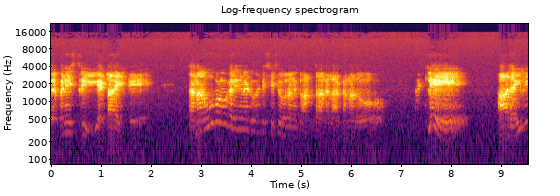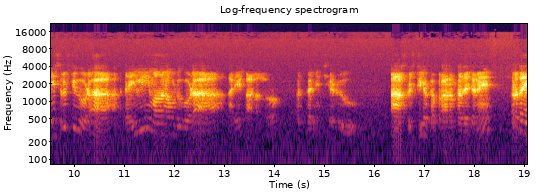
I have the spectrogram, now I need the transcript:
గర్భిణీ స్త్రీ ఎట్లా అయితే తన రూపము కలిగినటువంటి శిశువులను కాంతాను ఎలా కన్నదో అట్లే ఆ దైవీ సృష్టి కూడా దైవీ మానవుడు కూడా అదే కాలంలో ఉద్భవించాడు. ఆ సృష్టి యొక్క ప్రారంభ దశనే హృదయ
